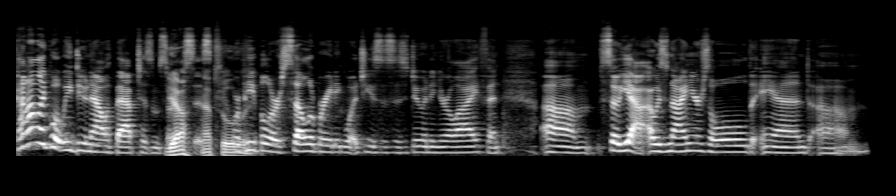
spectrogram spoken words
Kind of like what we do now with baptism Mm-hmm. Yeah, services. Where people are celebrating what Jesus is doing in your life. And um, so, yeah, I was nine years old. And um,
